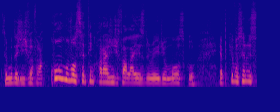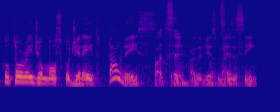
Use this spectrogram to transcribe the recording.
Então, muita gente vai falar, como você tem coragem de falar isso do Radio Moscow? É porque você não escutou o Radio Moscow direito? Talvez. Pode ser, Por causa disso. Mas ser. assim,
